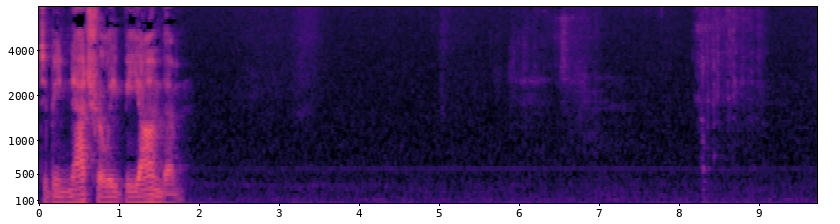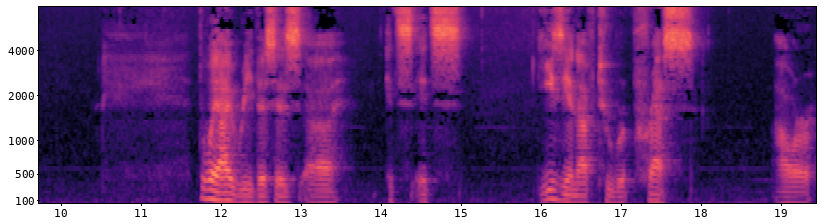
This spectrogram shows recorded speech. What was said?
to be naturally beyond them. The way I read this is uh, it's it's easy enough to repress our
